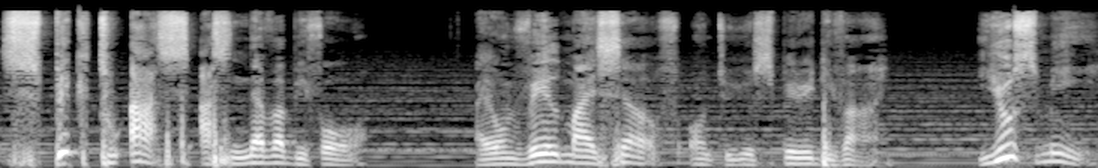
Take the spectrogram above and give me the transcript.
Speak to us as never before. I unveil myself unto your spirit divine. Use me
